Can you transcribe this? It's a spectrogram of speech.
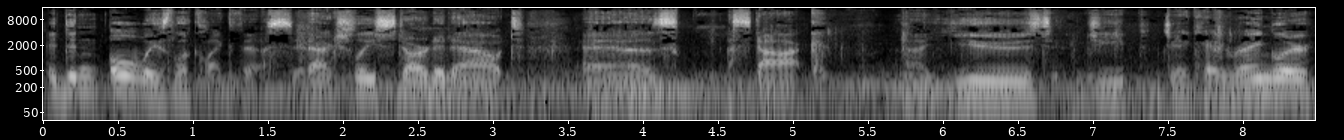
it didn't always look like this. It actually started out as a stock uh, used Jeep JK Wrangler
